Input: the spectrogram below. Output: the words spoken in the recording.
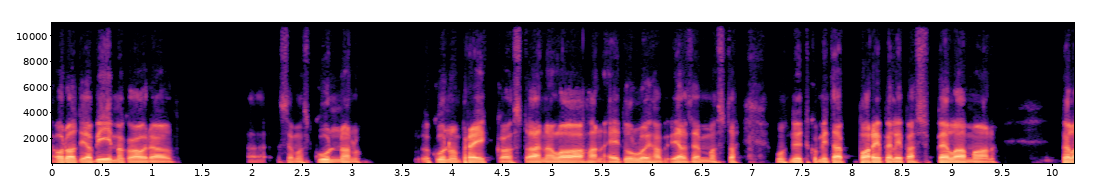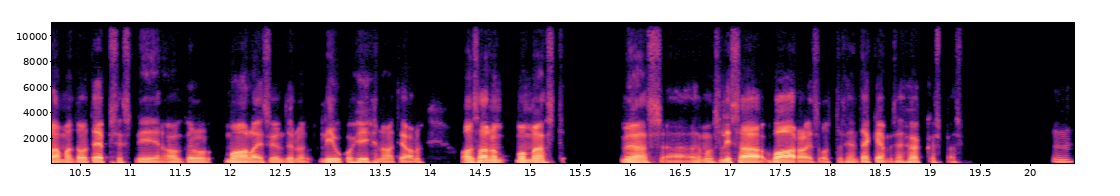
odotin jo viime kaudella äh, semmoista kunnon, kunnon breikkausta aina laahan, ei tullut ihan vielä semmoista, mutta nyt kun mitä pari peli päässyt pelaamaan, pelaamaan tuolla Tepsistä, niin on kyllä maalla syntynyt liukuhihnaat ja on, on saanut mun mielestä myös äh, lisää vaarallisuutta siihen tekemiseen hyökkäyspäässä. Mm.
